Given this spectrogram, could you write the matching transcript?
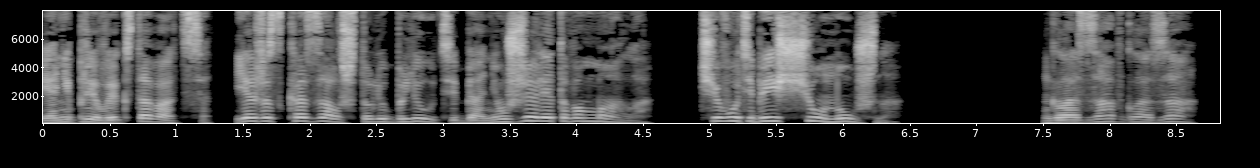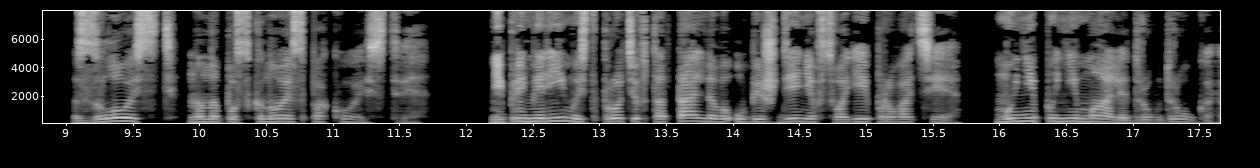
Я не привык сдаваться. Я же сказал, что люблю тебя. Неужели этого мало? Чего тебе еще нужно? Глаза в глаза, Злость на напускное спокойствие. Непримиримость против тотального убеждения в своей правоте. Мы не понимали друг друга,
